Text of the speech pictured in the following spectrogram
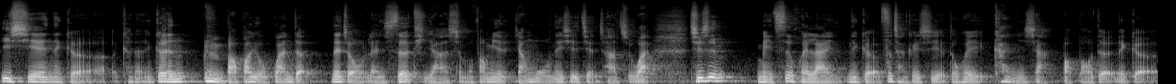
一些那个可能跟宝宝有关的那种染色体啊什么方面、羊膜那些检查之外，其实。每次回来，那个妇产科医师也都会看一下宝宝的那个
